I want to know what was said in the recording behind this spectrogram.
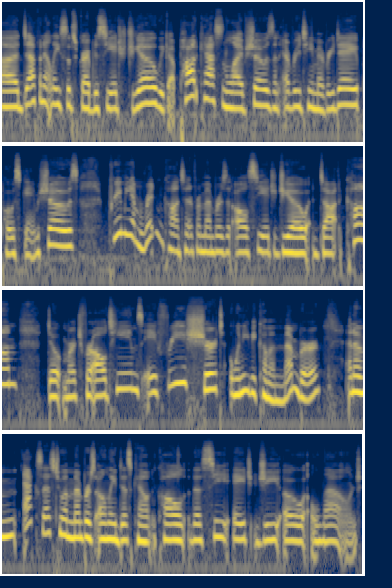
uh, definitely subscribe to CHGO. We got podcasts and live shows and every team every day, post game shows, premium written content for members at allchgo.com, dope merch for all teams, a free shirt when you become a member, and um, access to a members only discount called the CHGO Lounge.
